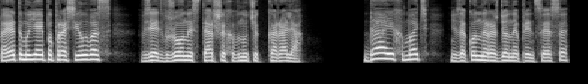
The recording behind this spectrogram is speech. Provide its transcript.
Поэтому я и попросил вас взять в жены старших внучек короля. Да, их мать — незаконно рожденная принцесса,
